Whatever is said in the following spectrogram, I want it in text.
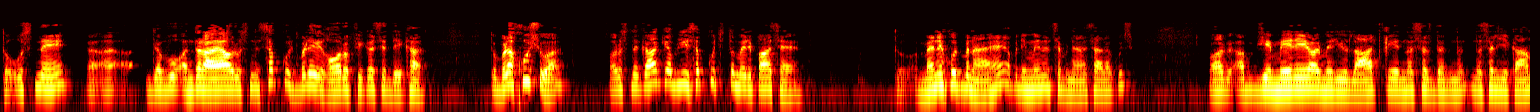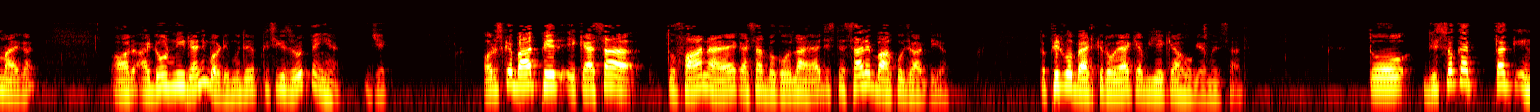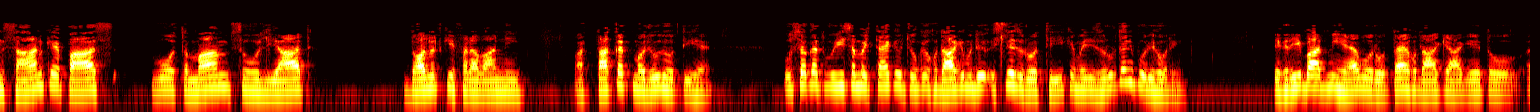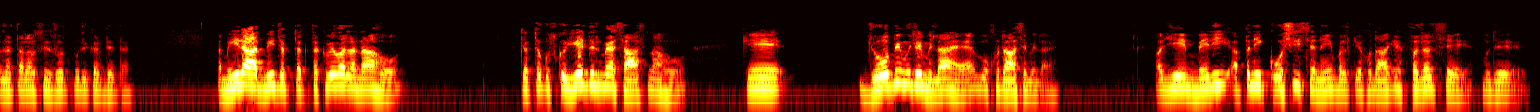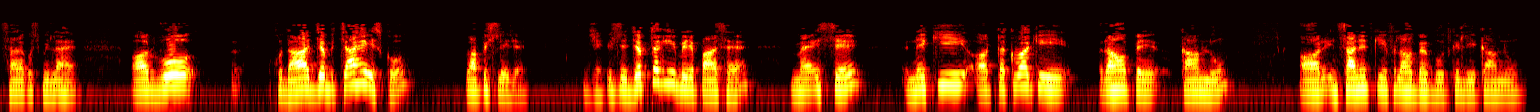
تو اس نے جب وہ اندر آیا اور اس نے سب کچھ بڑے غور و فکر سے دیکھا تو بڑا خوش ہوا اور اس نے کہا کہ اب یہ سب کچھ تو میرے پاس ہے۔ تو میں نے خود بنایا ہے اپنی محنت سے بنایا سارا کچھ۔ اور اب یہ میرے اور میری اولاد کے نسل در نسل یہ کام آئے گا۔ اور I don't need anybody مجھے اب کسی کی ضرورت نہیں ہے۔ جی۔ اور اس کے بعد پھر ایک ایسا طوفان آیا ایک ایسا بگولا آیا جس نے سارے باغ کو اجاڑ دیا۔ تو پھر وہ بیٹھ کے رویا کہ اب یہ کیا ہو گیا میرے ساتھ۔ تو جس وقت تک انسان کے پاس وہ تمام سہولیات دولت کی فراوانی اور طاقت موجود ہوتی ہے اس وقت وہ یہ سمجھتا ہے کہ چونکہ خدا کی مجھے اس لیے ضرورت تھی کہ میری ضرورتیں نہیں پوری ہو رہی۔ ایک غریب آدمی ہے، وہ روتا ہے خدا کے آگے تو اللہ تعالیٰ اس کی ضرورت پوری کر دیتا ہے۔ امیر آدمی جب تک تقوی والا نہ ہو، جب تک اس کو یہ دل میں احساس نہ ہو کہ جو بھی مجھے ملا ہے، وہ خدا سے ملا ہے۔ اور یہ میری اپنی کوشش سے نہیں، بلکہ خدا کے فضل سے مجھے سارا کچھ ملا ہے۔ اور وہ خدا جب چاہے اس کو واپس لے جائے۔ جی۔ اس لیے جب تک یہ میرے پاس ہے میں اس سے نیکی اور تقوا کی راہوں پہ کام لوں اور انسانیت کی فلاح و بہبود کے لیے کام لوں۔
